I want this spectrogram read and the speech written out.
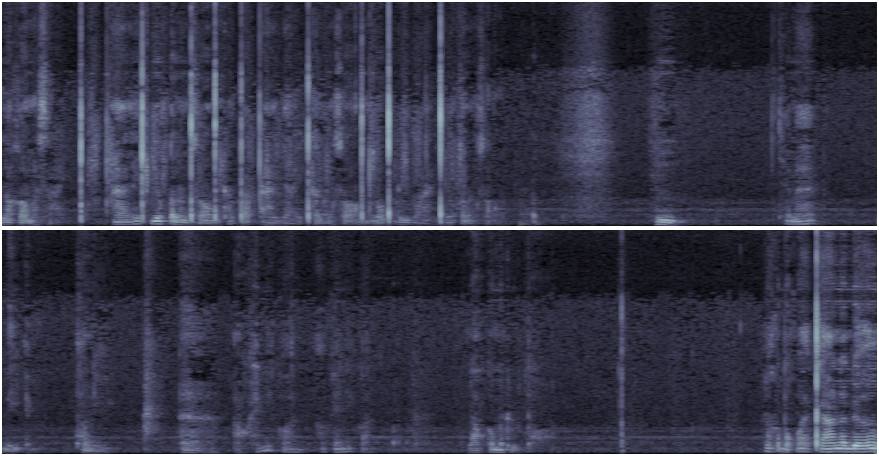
เราก็เอามาใส่ r เล็กยกกำลังสองเท่ากับ r ใหญ่กำลังสองลบด้วย y ยกกำลังสองอืมใช่ไหม dm เท่านี้อ่าเอาแค่นี้ก่อน เอาแค่นี้ก่อน เราก็มาดูต่อ แล้วก็บอกว่าจานละเดิม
